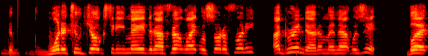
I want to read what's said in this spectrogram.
The one or two jokes that he made that I felt like was sort of funny, I grinned at him, and that was it. But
